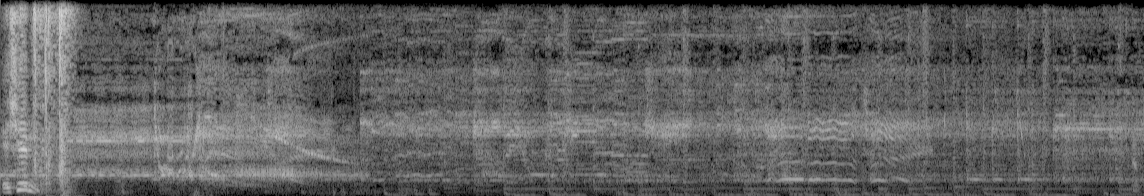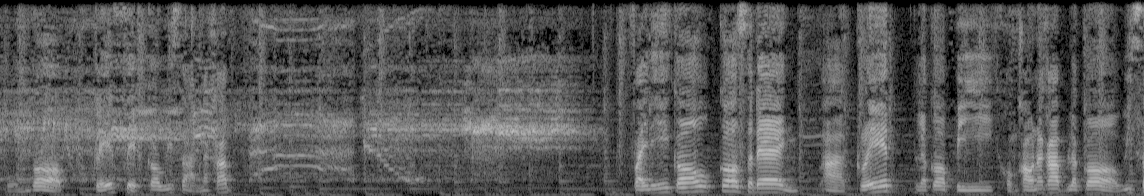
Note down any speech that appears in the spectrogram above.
เอชิน ผมก็เกรดเสร็จก็วิสานนะครับ ไฟนี้ก็ก็แสดงอ่าเกรดแล้วก็ปีของเขานะครับ แล้วก็วิส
